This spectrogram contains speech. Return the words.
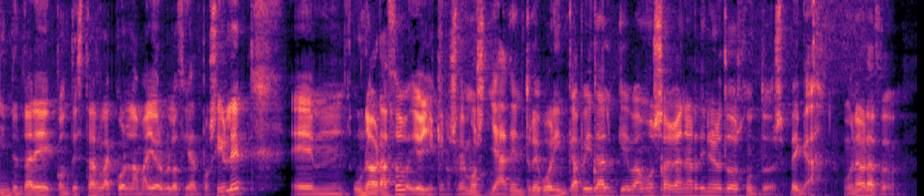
intentaré contestarla con la mayor velocidad posible. Em, un abrazo y oye, que nos vemos ya dentro de Boring Capital, que vamos a ganar dinero todos juntos. Venga, un abrazo.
